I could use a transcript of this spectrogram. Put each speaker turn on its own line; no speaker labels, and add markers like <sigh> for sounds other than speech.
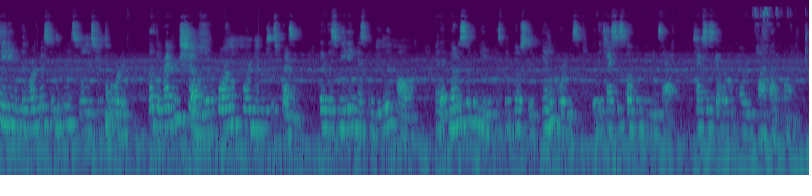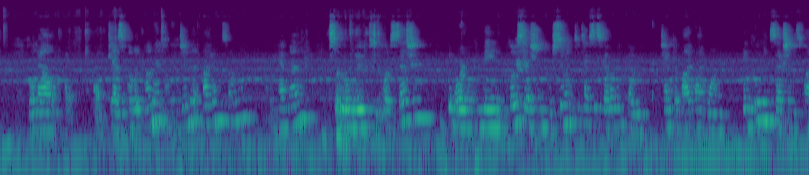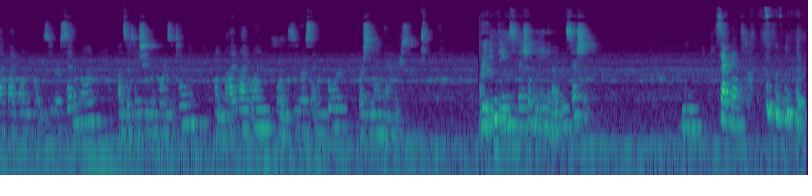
meeting of the Northwest Independent School District order. Let the record show that a quorum of board members is present, that this meeting has been duly called, and that notice of the meeting has been posted in accordance with the Texas Open Meetings Act, Texas Government Code five five one. We'll now uh, address public comment on the agenda items only. We have none. So we will move to closed session. The board will convene in closed session pursuant to Texas Government Code, Chapter five five one, including sections five five one point zero seven one, consultation with board's attorney, and five five one point zero seven four, personnel matters. Reconvene special meeting in open session.
Second. <laughs>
